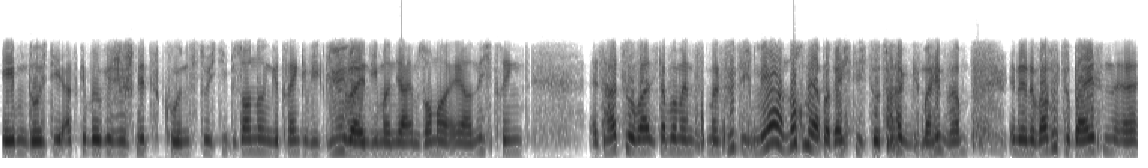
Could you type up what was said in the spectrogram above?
Eben durch die erzgebirgische Schnitzkunst, durch die besonderen Getränke wie Glühwein, die man ja im Sommer eher nicht trinkt. Es hat so was, ich glaube, man, man fühlt sich mehr, noch mehr berechtigt sozusagen gemeinsam in eine Waffe zu beißen, äh,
